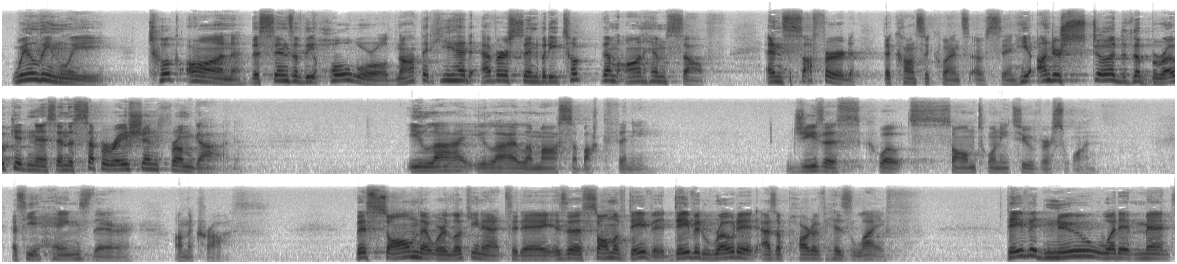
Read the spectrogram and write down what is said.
willingly took on the sins of the whole world, not that he had ever sinned, but he took them on himself and suffered the consequence of sin. He understood the brokenness and the separation from God. Eli, Eli, lama sabachthani. Jesus quotes Psalm 22, verse 1, as he hangs there on the cross. This psalm that we're looking at today is a psalm of David. David wrote it as a part of his life. David knew what it meant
